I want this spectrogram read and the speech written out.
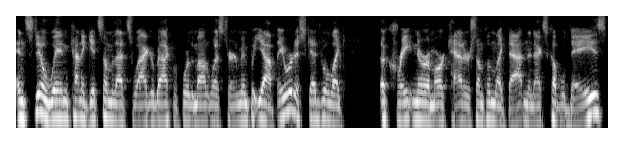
and still win, kind of get some of that swagger back before the Mountain West tournament. But yeah, if they were to schedule like a Creighton or a Marquette or something like that in the next couple days,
